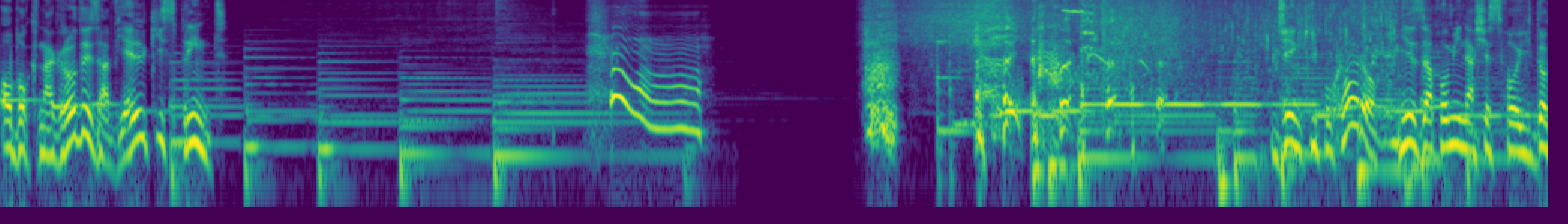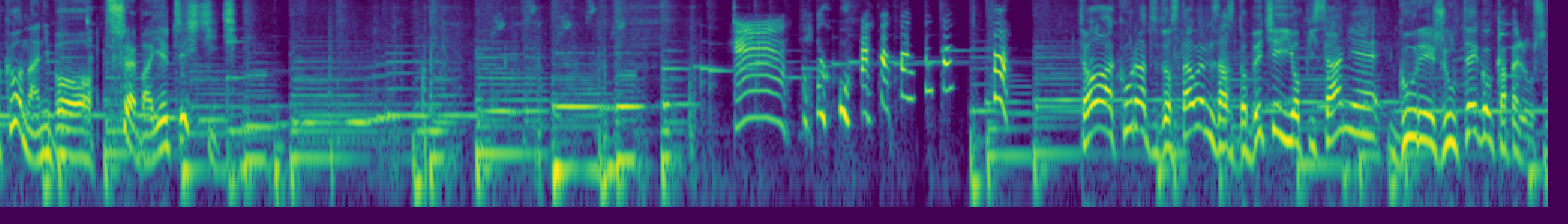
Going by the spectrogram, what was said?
obok nagrody za wielki sprint. Dzięki pucharom nie zapomina się swoich dokonań, bo trzeba je czyścić. To akurat dostałem za zdobycie i opisanie góry żółtego kapelusza.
